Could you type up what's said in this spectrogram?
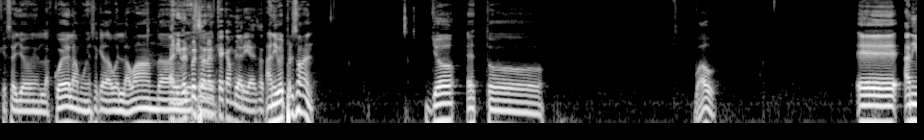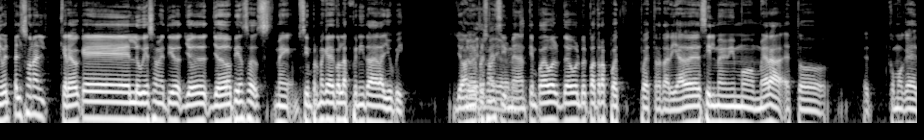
qué sé yo, en la escuela me hubiese quedado en la banda. A nivel hubiese- personal, ¿qué cambiaría? Exacto. A nivel personal, yo esto... Wow. Eh, a nivel personal, creo que le hubiese metido. Yo, yo pienso, me- siempre me quedé con la espinita de la Yupi. Yo a personal, metido si me dan tiempo de, vol- de volver para atrás, pues, pues trataría de decirme a mí mismo: Mira, esto. eh, Como que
